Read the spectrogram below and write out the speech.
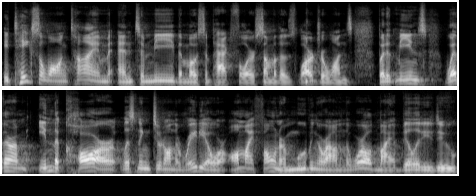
it takes a long time. And to me, the most impactful are some of those larger ones. But it means whether I'm in the car listening to it on the radio or on my phone or moving around in the world, my ability to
